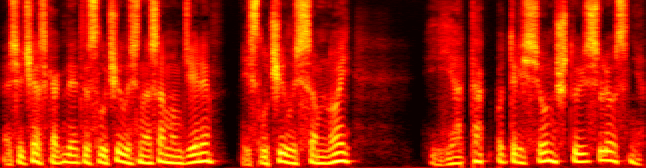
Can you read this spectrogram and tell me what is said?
А сейчас, когда это случилось на самом деле, и случилось со мной, я так потрясен, что и слез нет.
